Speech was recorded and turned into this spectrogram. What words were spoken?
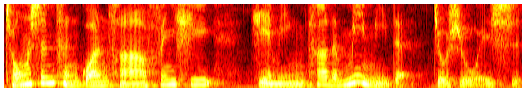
从深层观察、分析、解明它的秘密的，就是唯识。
